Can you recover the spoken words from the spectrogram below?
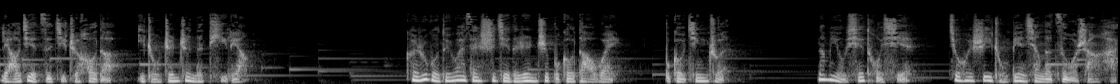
了解自己之后的一种真正的体谅。可如果对外在世界的认知不够到位、不够精准，那么有些妥协就会是一种变相的自我伤害。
